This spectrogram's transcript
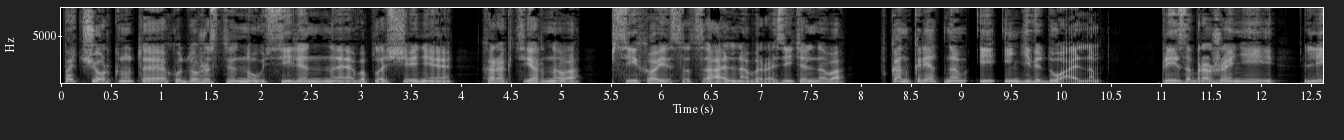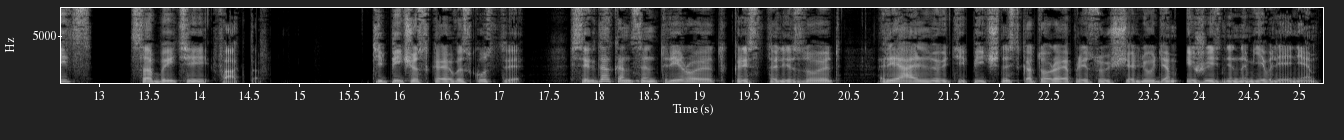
Подчеркнутое, художественно усиленное воплощение характерного, психо- и социально-выразительного в конкретном и индивидуальном, при изображении лиц, событий, фактов. Типическое в искусстве всегда концентрирует, кристаллизует реальную типичность, которая присуща людям и жизненным явлениям,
